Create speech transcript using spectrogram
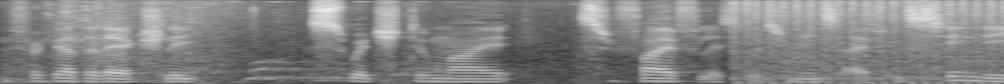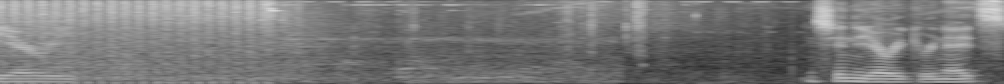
I forgot that I actually switched to my survivalist, which means I have incendiary incendiary grenades,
